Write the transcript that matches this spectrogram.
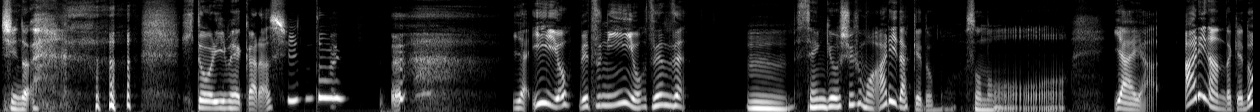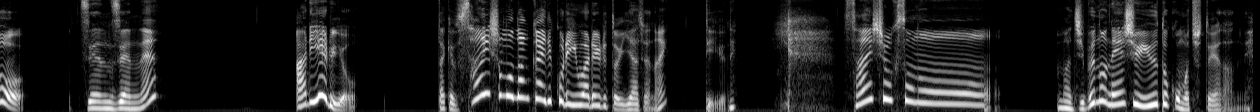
一 一人目からしんどい。いやいいよ。別にいいよ。全然。うん。専業主婦もありだけどもそのいやいやありなんだけど全然ね。ありえるよ。だけど最初の段階でこれ言われると嫌じゃないっていうね。最初そのまあ自分の年収言うとこもちょっと嫌だね。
